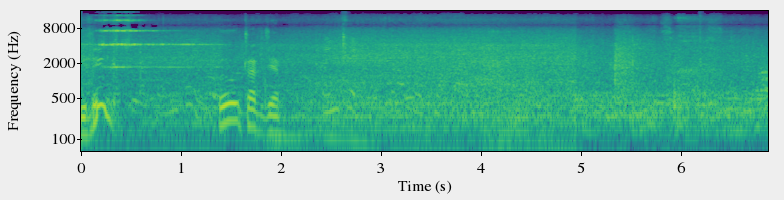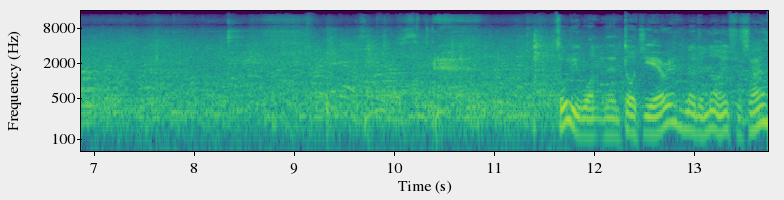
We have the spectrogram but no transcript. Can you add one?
You think? Oh, traffic jam. It's all you want in a dodgy area. a load of knives for sale.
